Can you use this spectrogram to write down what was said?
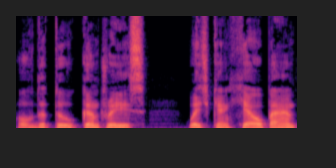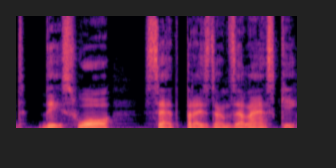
of the two countries, which can help end this war, said President Zelensky.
